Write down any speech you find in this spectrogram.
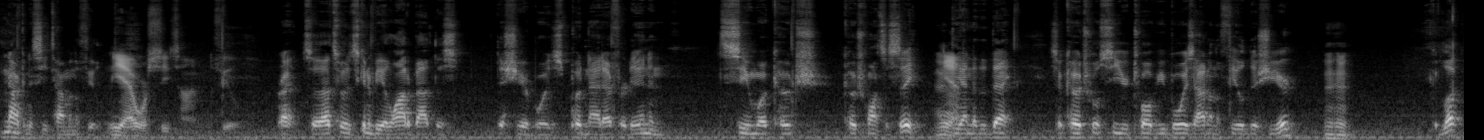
Not going to see time on the field. Yeah, or see time in the field. Right. So that's what it's going to be a lot about this this year, boys. Putting that effort in and seeing what coach coach wants to see at Yeah. the end of the day. So, coach, we'll see your 12U boys out on the field this year. Mm-hmm. Good luck.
